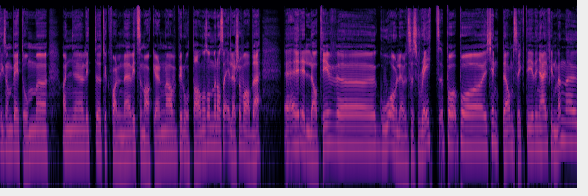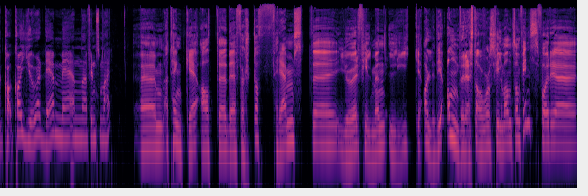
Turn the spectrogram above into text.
liksom vet om. Uh, han litt tykkfallende vitsemakeren av pilotene og sånn, men altså ellers så var det relativ god overlevelsesrate på, på, kjente ansikt i denne filmen. Hva, hva gjør det med en film som det her? Um, jeg tenker at det først og fremst uh, gjør filmen lik alle de andre Star Wars-filmene som fins. For uh,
